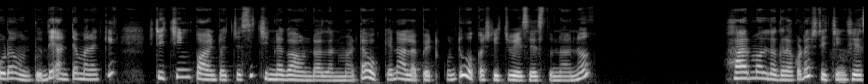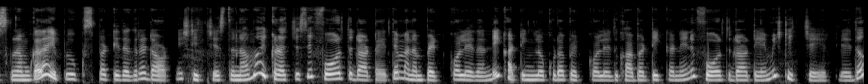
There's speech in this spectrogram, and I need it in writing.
కూడా ఉంటుంది. అంటే మనకి స్టిచ్చింగ్ పాయింట్ వచ్చేసి చిన్నగా ఉండాలన్నమాట. ఓకేనా? అలా పెట్టుకుంటూ ఒక స్టిచ్ వేసేస్తున్నాను. హార్మోల్ దగ్గర కూడా స్టిచ్చింగ్ చేసుకున్నాం కదా. ఇప్పుడు ఉక్స్ పట్టి దగ్గర డాట్ని స్టిచ్ చేస్తున్నాము. ఇక్కడ వచ్చేసి ఫోర్త్ డాట్ అయితే మనం పెట్టుకోలేదండి. కటింగ్లో కూడా పెట్టుకోలేదు కాబట్టి ఇక్కడ నేను ఫోర్త్ డాట్ ఏమి స్టిచ్ చేయట్లేదు.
